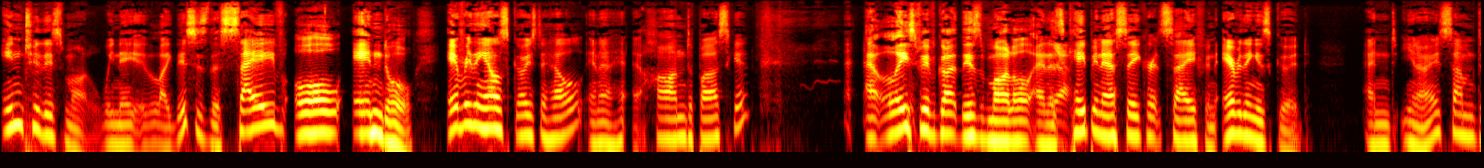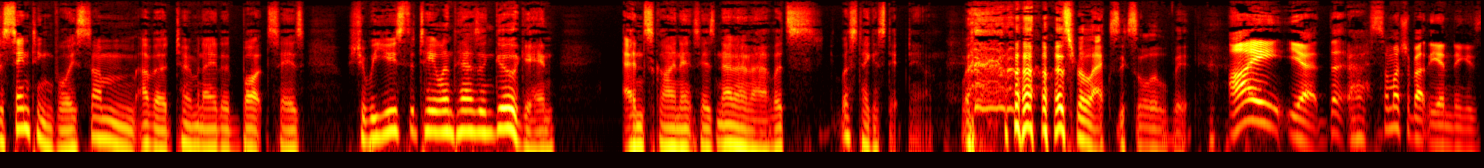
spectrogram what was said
into this model. We need like this is the save all end all. Everything else goes to hell in a, a hand basket. At least we've got this model, and it's Yeah. keeping our secrets safe, and everything is good. And you know, some dissenting voice, some other Terminator bot says, "Should we use the T one thousand goo again?" And Skynet says, "No, no, no. Let's let's take a step down. let's relax this a little bit." I yeah, the, uh, so much about the ending is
